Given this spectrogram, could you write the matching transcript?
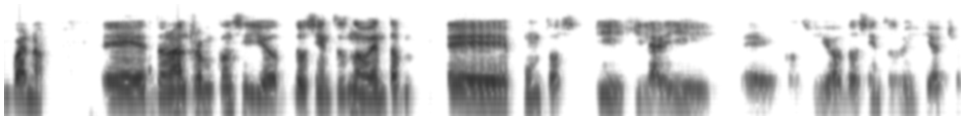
Bueno, eh, Donald Trump consiguió 290 eh, puntos y Hillary eh, consiguió 228.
